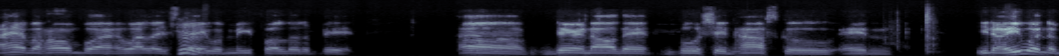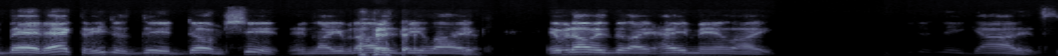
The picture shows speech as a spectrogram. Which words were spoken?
I have a homeboy who I let stay with me for a little bit, um, during all that bullshit in high school, and you know he wasn't a bad actor, he just did dumb shit, and like it would always be like, it would always be like, hey man, like you just need guidance,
